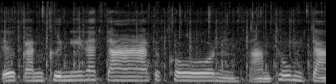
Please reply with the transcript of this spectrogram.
เจอกันคืนนี้นะจ้าทุกคนสามทุ่มจ้า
